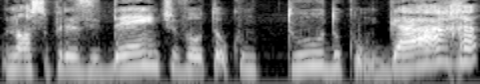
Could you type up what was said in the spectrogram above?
o nosso presidente voltou com tudo, com garra.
